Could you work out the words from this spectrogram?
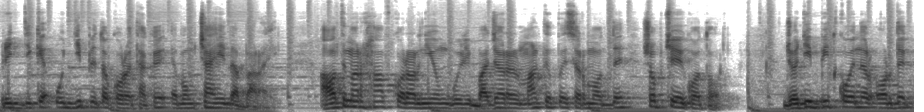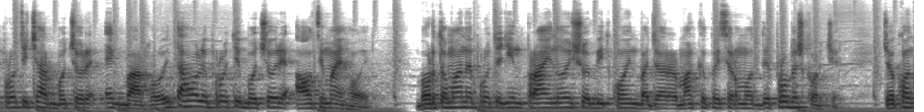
বৃদ্ধিকে উদ্দীপিত করে থাকে এবং চাহিদা বাড়ায়। আলটিমার হাফ করার নিয়মগুলি বাজারের মার্কেটপ্লেসের মধ্যে সবচেয়ে কঠোর। যদি বিটকয়েনের অর্ধেক প্রতি চার বছরে একবার হয়, তাহলে প্রতি বছরে আলটিমায় হয়। বর্তমানে প্রতিদিন প্রায় নয়শো বিটকয়েন বাজারের মার্কেটপ্লেসের মধ্যে প্রবেশ করছে, যখন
